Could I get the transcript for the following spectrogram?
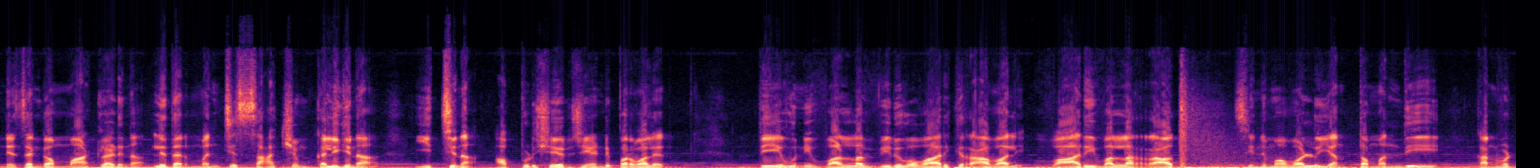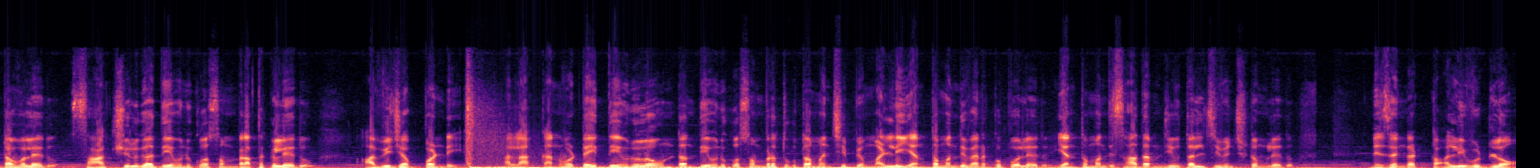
నిజంగా మాట్లాడినా లేదా మంచి సాక్ష్యం కలిగినా ఇచ్చినా అప్పుడు షేర్ చేయండి పర్వాలేదు. దేవుని వల్ల విలువ వారికి రావాలి వారి వల్ల రాదు. సినిమా వాళ్ళు ఎంతమంది కన్వర్ట్ అవ్వలేదు సాక్షులుగా దేవుని కోసం బ్రతకలేదు అవి చెప్పండి. అలా కన్వర్ట్ అయ్యి దేవునిలో ఉంటాం దేవుని కోసం బ్రతుకుతామని చెప్పి మళ్ళీ ఎంతమంది వెనక్కిపోలేదు ఎంతమంది సాధారణ జీవితాలు జీవించడం లేదు నిజంగా టాలీవుడ్లో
